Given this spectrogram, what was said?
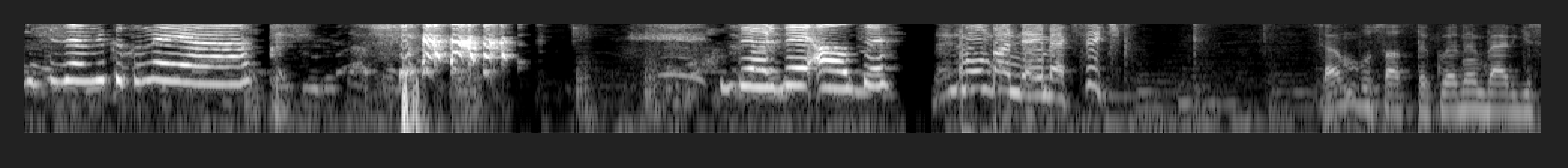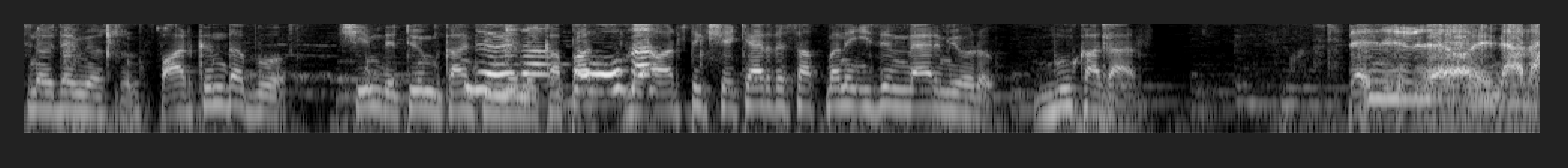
Gizemli kutu ne ya? Dörde altı. Benim ondan neyim eksik? Sen bu sattıklarının vergisini ödemiyorsun. Farkında bu. Şimdi tüm kantinleri altı, kapat ve oha. artık şeker de satmana izin vermiyorum. Bu kadar. Benimle oynama.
